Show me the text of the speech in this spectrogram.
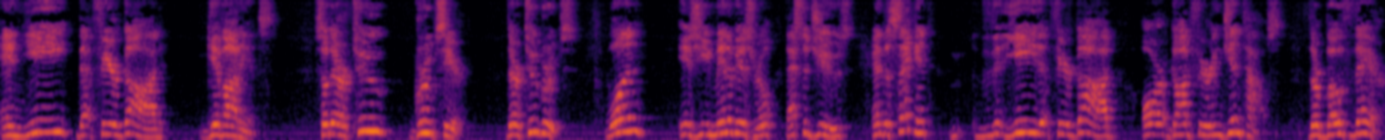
and ye that fear God, give audience. So there are two groups here. There are two groups. One is ye men of Israel, that's the Jews, and the second, the, ye that fear God, are God fearing Gentiles. They're both there.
